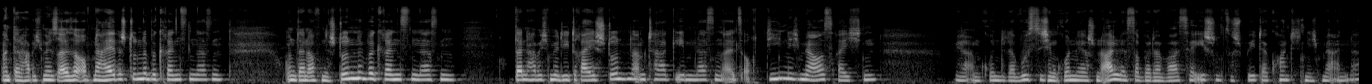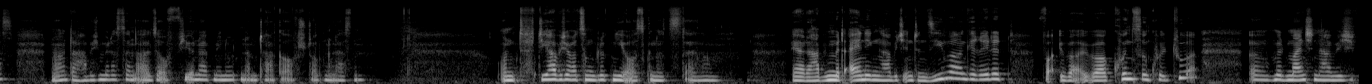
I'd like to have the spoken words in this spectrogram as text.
Und dann habe ich mir das also auf eine halbe Stunde begrenzen lassen und dann auf eine Stunde begrenzen lassen. Dann habe ich mir die drei Stunden am Tag geben lassen, als auch die nicht mehr ausreichten ja, im Grunde, da wusste ich im Grunde ja schon alles, aber da war es ja eh schon zu spät, da konnte ich nicht mehr anders. Ne? Da habe ich mir das dann also auf 400 Minuten am Tag aufstocken lassen. Und die habe ich aber zum Glück nie ausgenutzt. Also, ja, da habe ich mit einigen habe ich intensiver geredet, über, über Kunst und Kultur. Äh, mit manchen habe ich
